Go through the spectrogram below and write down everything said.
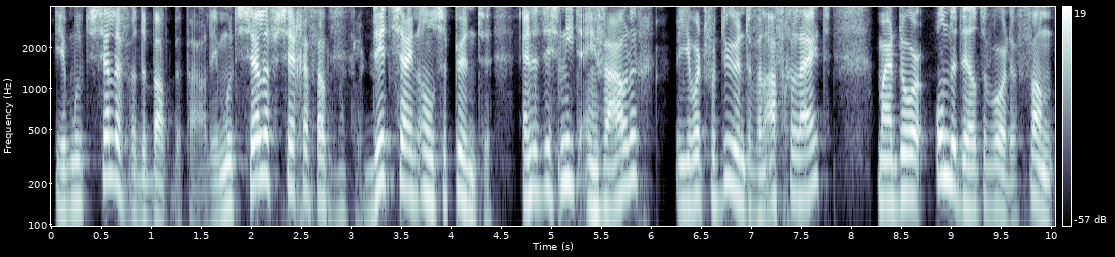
Je moet zelf het debat bepalen. Je moet zelf zeggen van, dit zijn onze punten. En het is niet eenvoudig. Je wordt voortdurend ervan afgeleid. Maar door onderdeel te worden van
